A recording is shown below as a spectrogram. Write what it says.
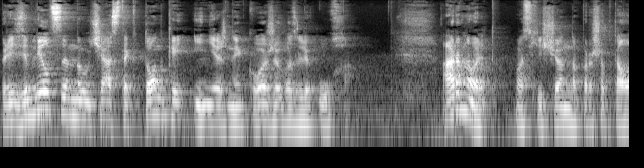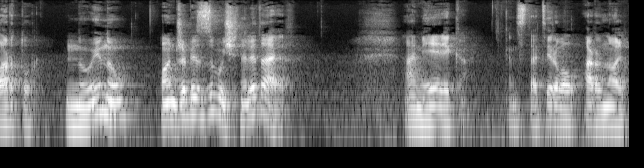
приземлился на участок тонкой и нежной кожи возле уха. «Арнольд!» – восхищенно прошептал Артур. «Ну и ну, он же беззвучно летает!» «Америка!» – констатировал Арнольд.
